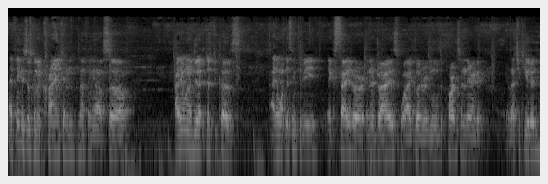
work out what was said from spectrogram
I think it's just gonna crank and nothing else. So I didn't wanna do it just because I didn't want this thing to be excited or energized while I go to remove the parts in there and get electrocuted.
